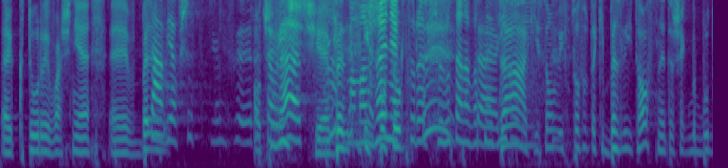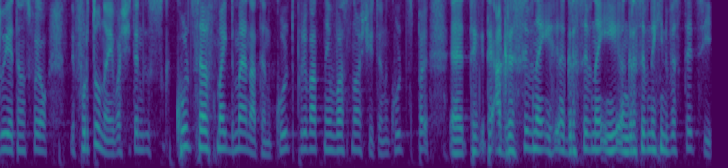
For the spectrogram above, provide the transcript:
e, który właśnie w be- Stawia wszystkim w restauracji. Oczywiście. Bez, Ma i w marzenie, sposób, które przerzuca na własne Tak. dzieci. tak, i, są, i w sposób taki bezlitosny też jakby buduje tę swoją fortunę. I właśnie ten s- kult self-made mana, ten kult prywatnej własności, ten kult spe, e, tej, tej agresywnej, i- agresywnej i agresywnych inwestycji,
